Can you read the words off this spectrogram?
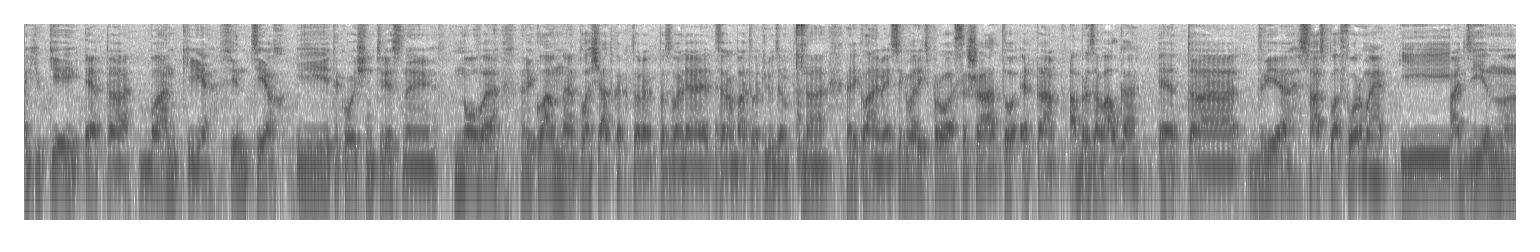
UK это банки, финтех и такой очень интересный новая рекламная площадка, которая позволяет зарабатывать людям на рекламе. Если говорить про США, то это образовалка, это две SaaS-платформы и один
